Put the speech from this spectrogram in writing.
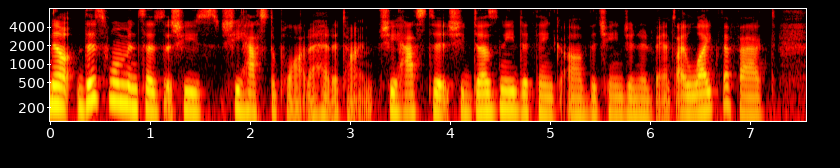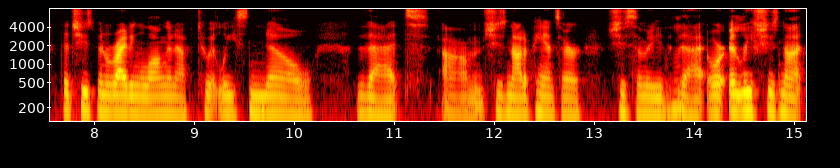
Now, this woman says that she's she has to plot ahead of time. She has to she does need to think of the change in advance. I like the fact that she's been writing long enough to at least know that um, she's not a pantser. She's somebody mm-hmm. that, or at least she's not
